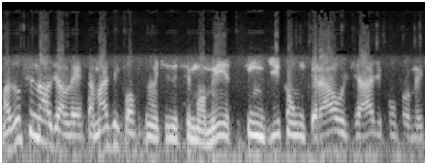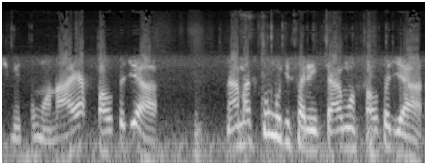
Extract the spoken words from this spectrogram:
Mas o sinal de alerta mais importante nesse momento, que indica um grau já de comprometimento pulmonar, é a falta de ar. Né? Mas como diferenciar uma falta de ar?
